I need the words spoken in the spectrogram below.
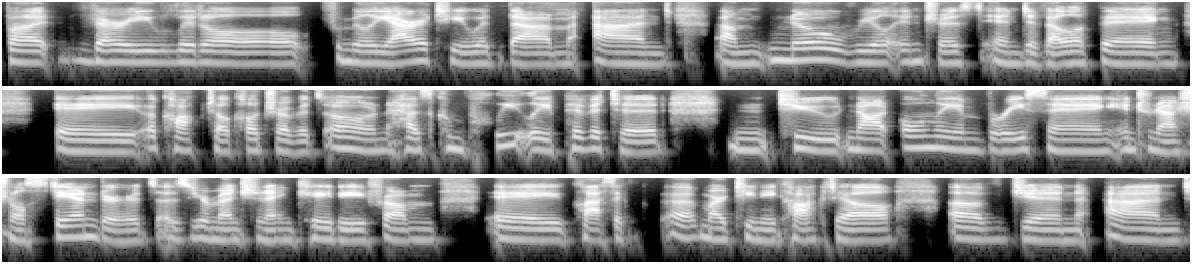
but very little familiarity with them and um, no real interest in developing a, a cocktail culture of its own has completely pivoted to not only embracing international standards, as you're mentioning, Katie, from a classic uh, martini cocktail of gin and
